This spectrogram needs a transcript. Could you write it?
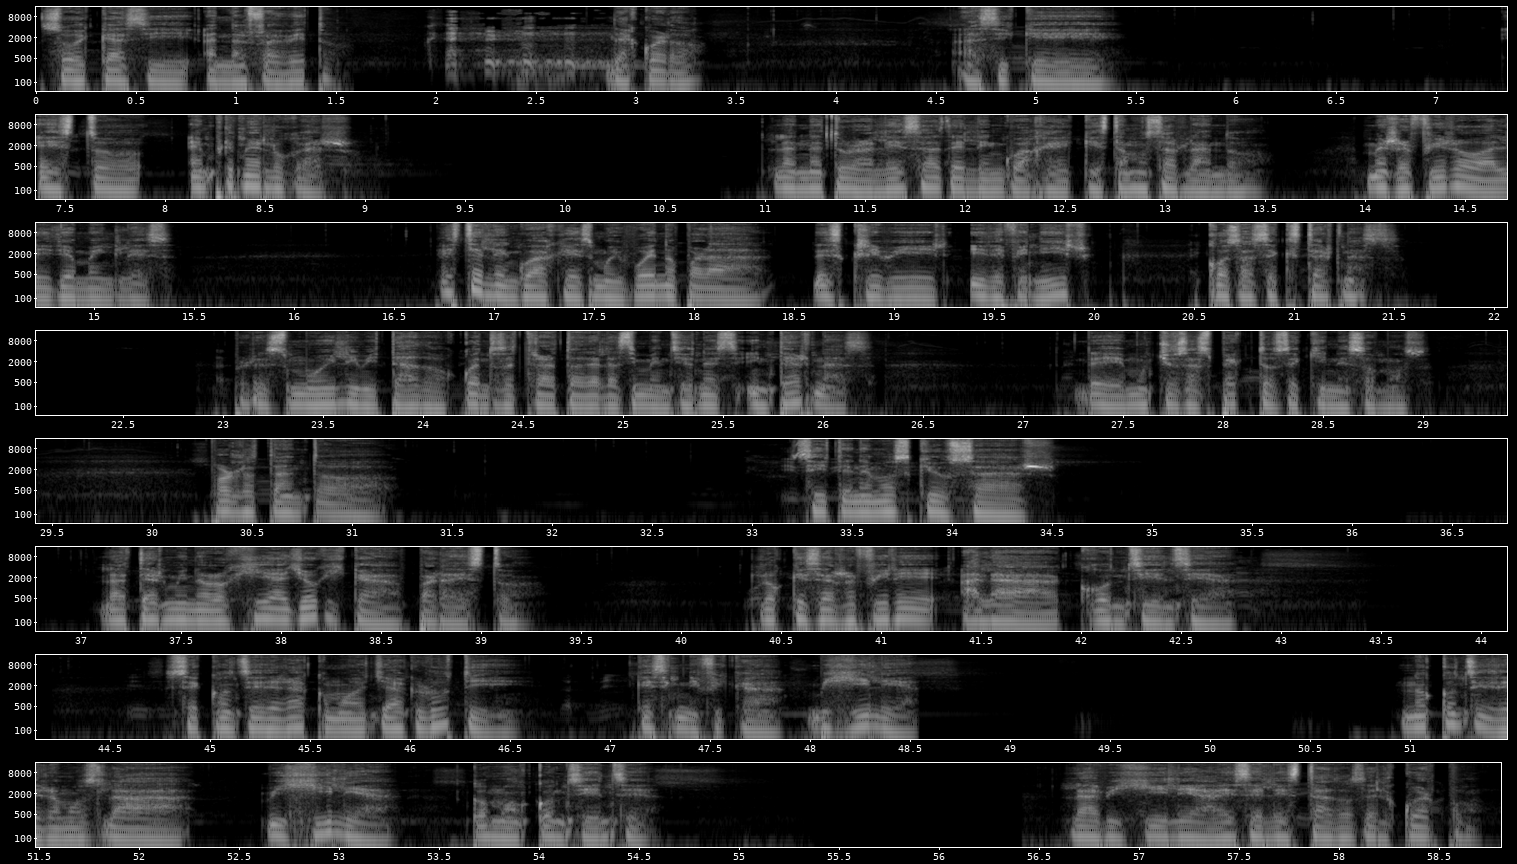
soy casi analfabeto. ¿De acuerdo? Así que... Esto, en primer lugar, la naturaleza del lenguaje que estamos hablando, me refiero al idioma inglés. Este lenguaje es muy bueno para describir y definir cosas externas pero es muy limitado cuando se trata de las dimensiones internas de muchos aspectos de quienes somos. Por lo tanto, si tenemos que usar la terminología yógica para esto, lo que se refiere a la conciencia, se considera como Jagruti, que significa vigilia. No consideramos la Vigilia como conciencia. La vigilia es el estado del cuerpo.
